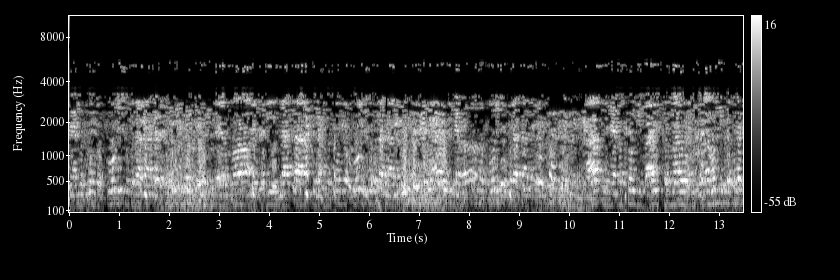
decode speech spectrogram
نعمتوں کا کوئی شکر ادا کرے قریب لاتا آپ کی نعمتوں کا کوئی شکر ادا کرے کی نعمتوں کا کوئی شکر ادا کرے آپ نے نعمتوں کی بارش فرمایا اور گناہوں کی کثرت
